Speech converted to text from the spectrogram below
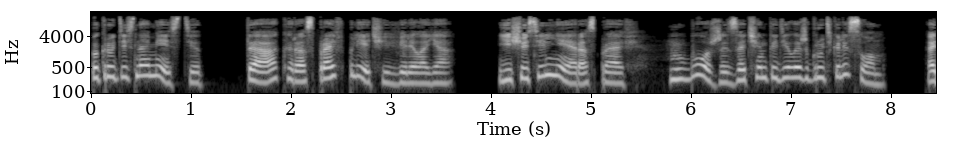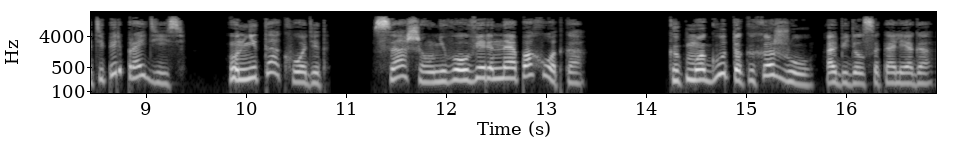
Покрутись на месте. Так, расправь плечи, велела я. Еще сильнее расправь. Боже, зачем ты делаешь грудь колесом? А теперь пройдись. Он не так ходит. Саша, у него уверенная походка. Как могу, так и хожу, обиделся коллега.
